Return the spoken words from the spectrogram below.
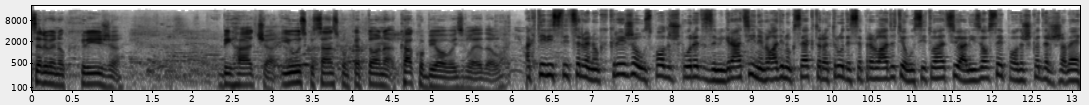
Crvenog križa, Bihaća i usko-sanskom kartona, kako bi ovo izgledalo? Aktivisti Crvenog križa uz podršku Ureda za migracije i nevladinog sektora trude se prevladati ovu situaciju, ali izostaje podrška države.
